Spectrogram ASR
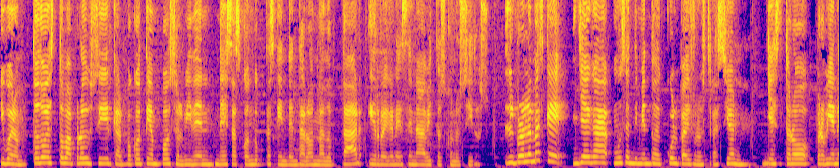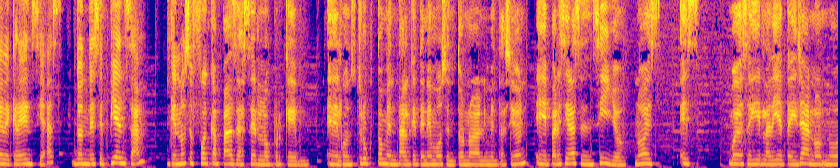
Y bueno, todo esto va a producir que al poco tiempo se olviden de esas conductas que intentaron adoptar y regresen a hábitos conocidos. El problema es que llega un sentimiento de culpa y frustración y esto proviene de creencias donde se piensa que no se fue capaz de hacerlo porque en el constructo mental que tenemos en torno a la alimentación eh, pareciera sencillo, ¿no? Es, es voy a seguir la dieta y ya no, no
